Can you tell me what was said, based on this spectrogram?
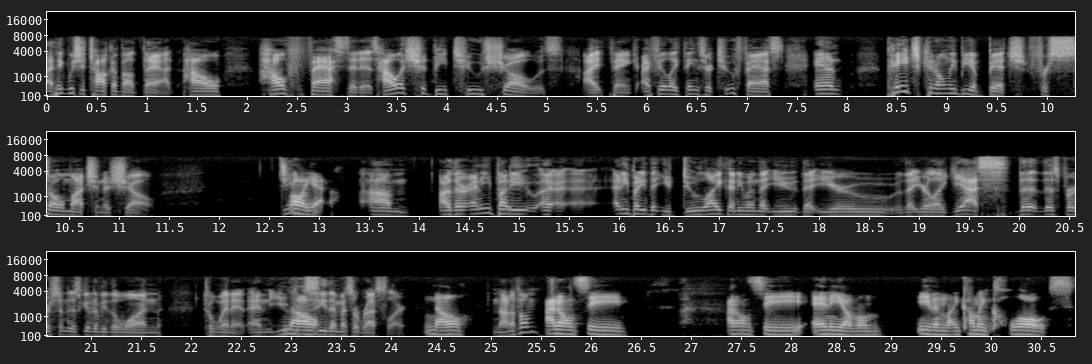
I think we should talk about that. How how fast it is. How it should be two shows. I think. I feel like things are too fast, and Paige can only be a bitch for so much in a show. You- Oh yeah. um, are there anybody uh, uh, anybody that you do like? Anyone that you that you that you're like, yes, th- this person is going to be the one to win it, and you No. can see them as a wrestler. No, None of them. I don't see I don't see any of them even like coming close.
